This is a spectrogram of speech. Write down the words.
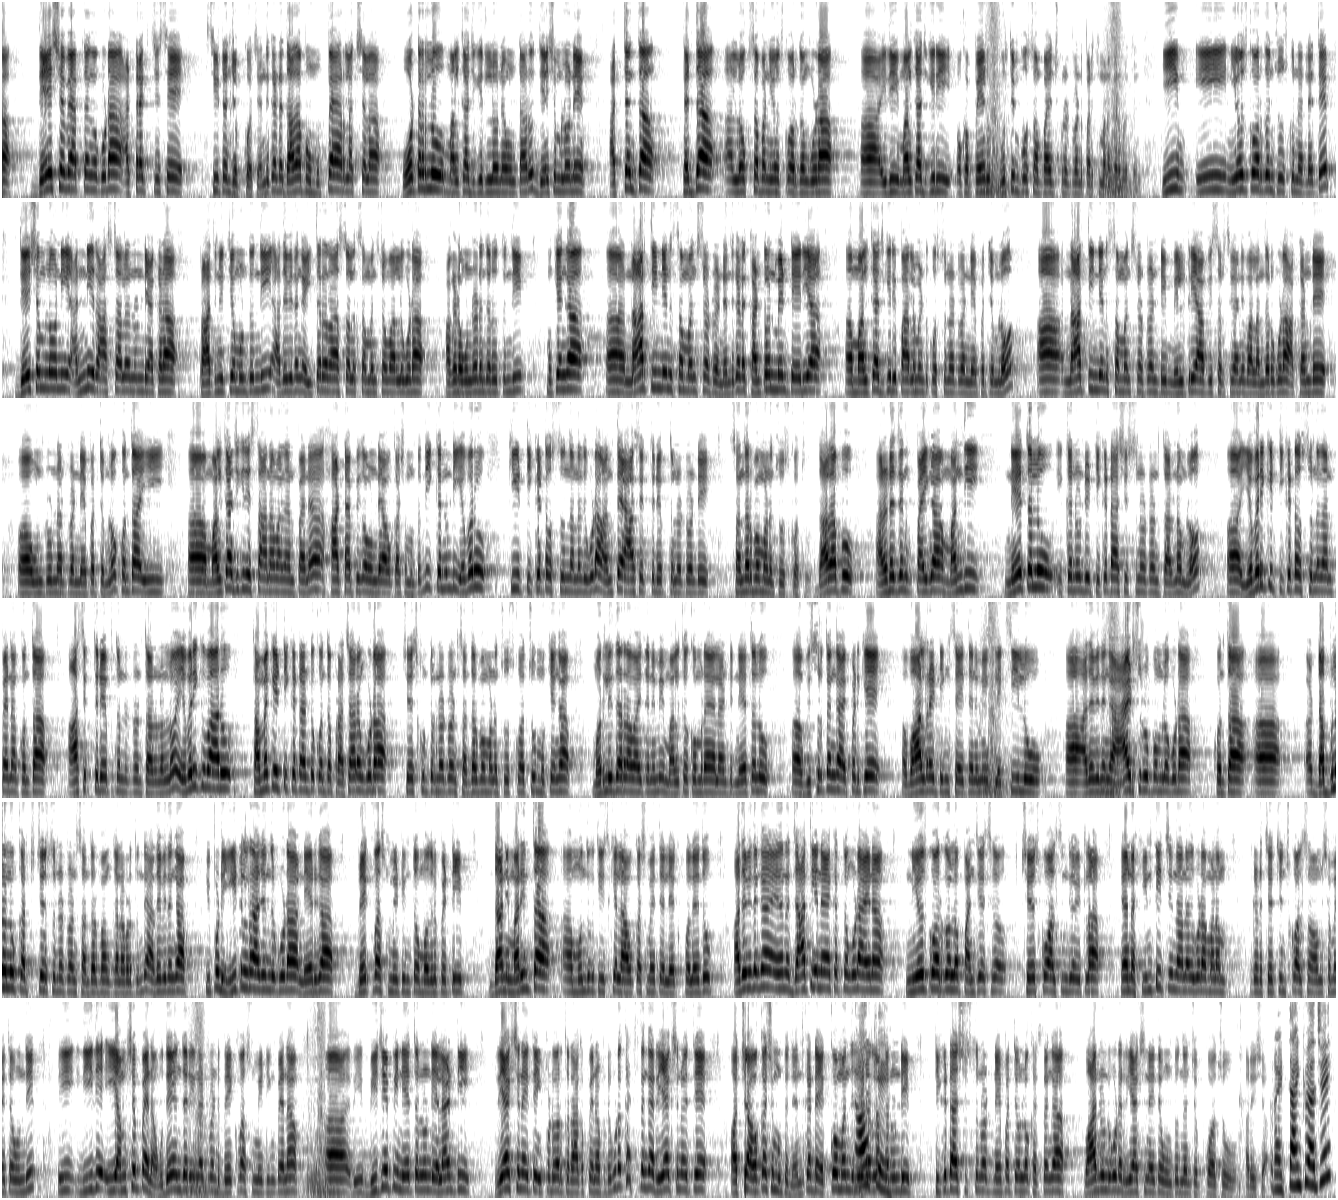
దేశవ్యాప్తంగా కూడా అట్రాక్ట్ చేసే సీట్ అని చెప్పుకోవచ్చు. ఎందుకంటే దాదాపు ముప్పై ఆరు లక్షల ఓటర్లు మల్కాజ్గిరిలోనే ఉంటారు. దేశంలోనే అత్యంత పెద్ద లోక్సభ నియోజకవర్గం కూడా ఇది మల్కాజ్గిరి ఒక పేరు గుర్తింపు సంపాదించుకున్నటువంటి పరిస్థితి మనకు కనబడుతుంది. ఈ ఈ నియోజకవర్గం చూసుకున్నట్లయితే దేశంలోని అన్ని రాష్ట్రాల నుండి అక్కడ ప్రాతినిధ్యం ఉంటుంది. అదేవిధంగా ఇతర రాష్ట్రాలకు సంబంధించిన వాళ్ళు కూడా అక్కడ ఉండడం జరుగుతుంది. ముఖ్యంగా నార్త్ ఇండియన్కి సంబంధించినటువంటి ఎందుకంటే కంటోన్మెంట్ ఏరియా మల్కాజ్గిరి పార్లమెంట్కి వస్తున్నటువంటి నేపథ్యంలో ఆ నార్త్ ఇండియన్కి సంబంధించినటువంటి మిలిటరీ ఆఫీసర్స్ కానీ వాళ్ళందరూ కూడా అక్కడే ఉంటున్నటువంటి నేపథ్యంలో కొంత ఈ మల్కాజ్గిరి స్థానం దానిపైన హాట్ టాపిక్గా ఉండే అవకాశం ఉంటుంది. ఇక్కడ నుండి ఎవరుకి టికెట్ వస్తుందన్నది కూడా అంతే ఆసక్తి రేపుతున్నటువంటి సందర్భం మనం చూసుకోవచ్చు. దాదాపు అరడజన్కి పైగా మంది నేతలు ఇక్కడ నుండి టికెట్ ఆశిస్తున్నటువంటి తరుణంలో ఎవరికి టికెట్ వస్తున్న దానిపైన కొంత ఆసక్తి రేపుతున్నటువంటి తరుణంలో ఎవరికి వారు తమకే టికెట్ అంటూ కొంత ప్రచారం కూడా చేసుకుంటున్నటువంటి సందర్భం మనం చూసుకోవచ్చు. ముఖ్యంగా మురళీధర్రావు అయితేనేమి మల్క కుమరయ్య లాంటి నేతలు విస్తృతంగా ఇప్పటికే వాల్ రైటింగ్స్ అయితేనేమి ఫ్లెక్సీలు అదేవిధంగా యాడ్స్ రూపంలో కూడా కొంత డబ్బులను ఖర్చు చేస్తున్నటువంటి సందర్భం కనబడుతుంది. అదేవిధంగా ఇప్పుడు ఈటల రాజేందర్ కూడా నేరుగా బ్రేక్ఫాస్ట్ మీటింగ్తో మొదలుపెట్టి దాన్ని మరింత ముందుకు తీసుకెళ్ళే అవకాశం అయితే లేకపోలేదు. అదేవిధంగా ఏదైనా జాతీయ నాయకత్వం కూడా ఆయన నియోజకవర్గంలో పనిచేసు చేసుకోవాల్సిందిగా ఇట్లా ఏమైనా హింట్ ఇచ్చింది అన్నది కూడా మనం ఇక్కడ చర్చించుకోవాల్సిన అంశం అయితే ఉంది. ఈ ఇదే ఈ అంశం పైన ఉదయం జరిగినటువంటి బ్రేక్ఫాస్ట్ మీటింగ్ పైన ఈ బీజేపీ నేతల నుండి ఎలాంటి రియాక్షన్ అయితే ఇప్పటివరకు రాకపోయినప్పుడు కూడా ఖచ్చితంగా రియాక్షన్ అయితే వచ్చే అవకాశం ఉంటుంది. ఎందుకంటే ఎక్కువ మంది లీడర్లు నుండి టికెట్ ఆశిస్తున్న నేపథ్యంలో ఖచ్చితంగా వారి నుండి కూడా రియాక్షన్ అయితే ఉంటుందని చెప్పుకోవచ్చు Harish. Right thank you Ajay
